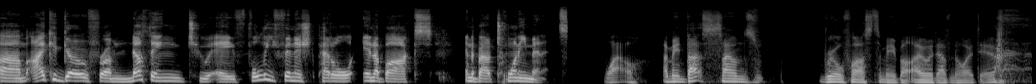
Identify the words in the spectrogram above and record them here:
um, i could go from nothing to a fully finished pedal in a box in about 20 minutes Wow. I mean, that sounds real fast to me, but I would have no idea.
